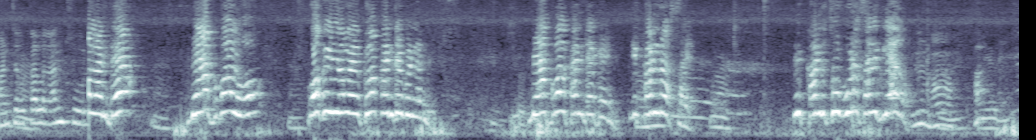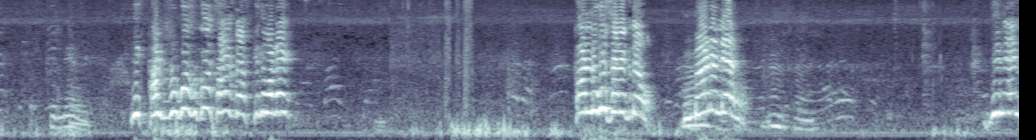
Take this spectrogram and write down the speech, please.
మంచుల కళ్ళు కానీ చూ అంటే మేకపాలు ఒక ఇరవై కిలో కంటే పిండండి. మేకపాలు కంటే ఈ కండు వస్తాయి. ఈ కండు చూపు కూడా సరిగ్గా లేదు. లేదు ఈ కండు కూడా సరిగ్గా కింద పడే కళ్ళు కూడా సరిగ్గా మేడ లేదు ఉం, దీని ఏం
